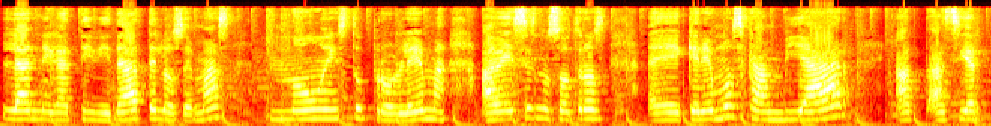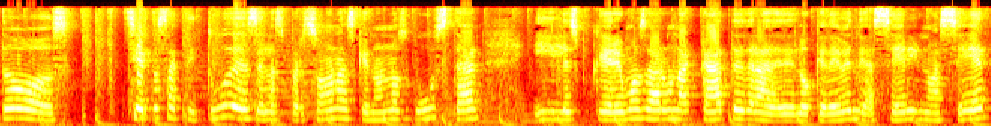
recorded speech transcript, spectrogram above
la negatividad de los demás no es tu problema. A veces nosotros eh, queremos cambiar a, ciertos ciertas actitudes de las personas que no nos gustan y les queremos dar una cátedra de lo que deben de hacer y no hacer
